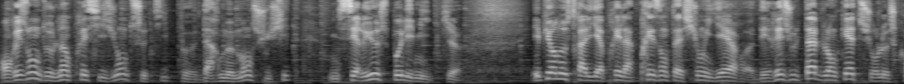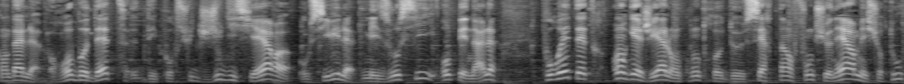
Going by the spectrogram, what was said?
en raison de l'imprécision de ce type d'armement, suscite une sérieuse polémique. Et puis en Australie, après la présentation hier des résultats de l'enquête sur le scandale Robodet, des poursuites judiciaires au civil mais aussi au pénal pourraient être engagées à l'encontre de certains fonctionnaires, mais surtout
